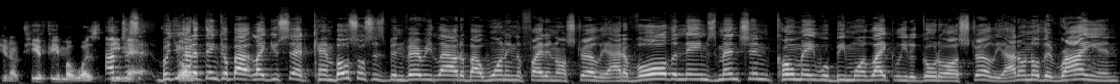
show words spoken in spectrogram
you know Teofimo was the I'm just, man. But you so, got to think about, like you said, Kambosos has been very loud about wanting to fight in Australia. Out of all the names mentioned, Commey will be more likely to go to Australia. I don't know that Ryan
